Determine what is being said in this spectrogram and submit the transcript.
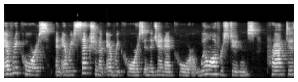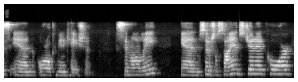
every course and every section of every course in the Gen Ed core will offer students practice in oral communication. Similarly, in social science Gen Ed core,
